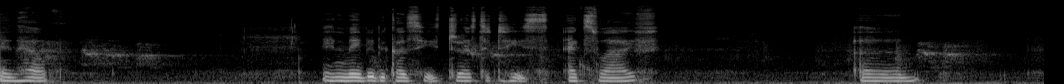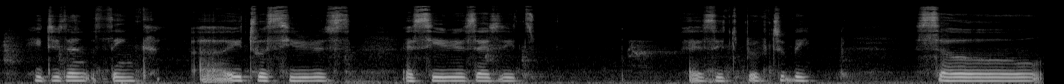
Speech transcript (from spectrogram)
and help. And maybe because he trusted his ex-wife, um, he didn't think uh, it was serious, as serious as it as it proved to be. So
